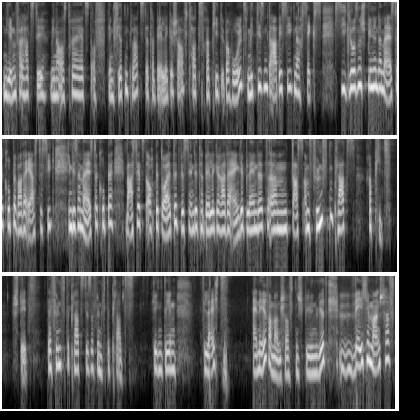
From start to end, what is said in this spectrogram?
In jedem Fall hat es die Wiener Austria jetzt auf den vierten Platz der Tabelle geschafft, hat Rapid überholt. Mit diesem Derby-Sieg nach sechs sieglosen Spielen in der Meistergruppe war der erste Sieg in dieser Meistergruppe. Was jetzt auch bedeutet, wir sehen die Tabelle gerade eingeblendet, ähm, dass am fünften Platz Rapid steht. Der fünfte Platz, dieser fünfte Platz, gegen den vielleicht eine ihrer Mannschaften spielen wird. Welche Mannschaft,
